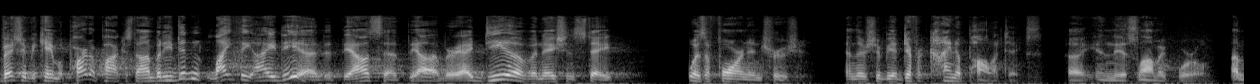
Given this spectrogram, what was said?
eventually became a part of Pakistan, but he didn't like the idea at the outset. The uh, very idea of a nation state was a foreign intrusion, and there should be a different kind of politics uh, in the Islamic world. Um,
